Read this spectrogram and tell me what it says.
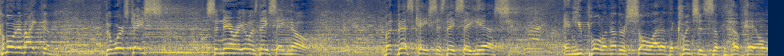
Come on, invite them. The worst case scenario is they say no. But best case is they say yes, and you pull another soul out of the clinches of, of hell.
